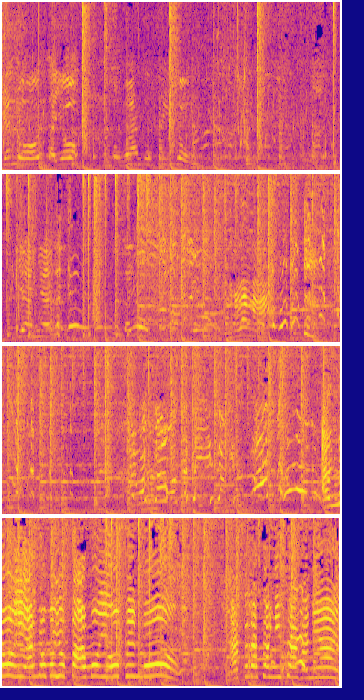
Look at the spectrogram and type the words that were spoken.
Yan luhod, tayo. Go. Yan, yan. tayo. Teka lang ha. Ay, wag ka ako kasi isang ispat. Ano, i-ano mo yung paa mo, i-open mo. Atras ang isa, ganyan.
